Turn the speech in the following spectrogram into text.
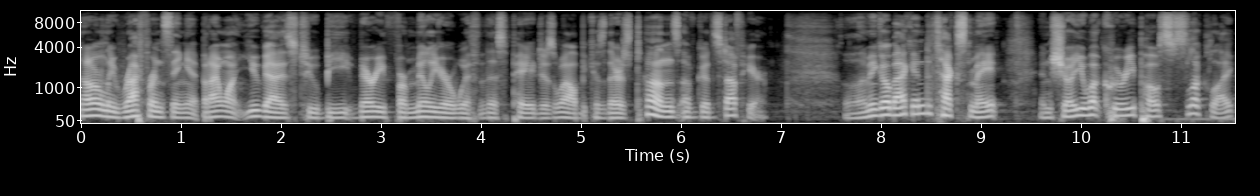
not only referencing it, but I want you guys to be very familiar with this page as well because there's tons of good stuff here. Let me go back into TextMate and show you what query posts look like.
